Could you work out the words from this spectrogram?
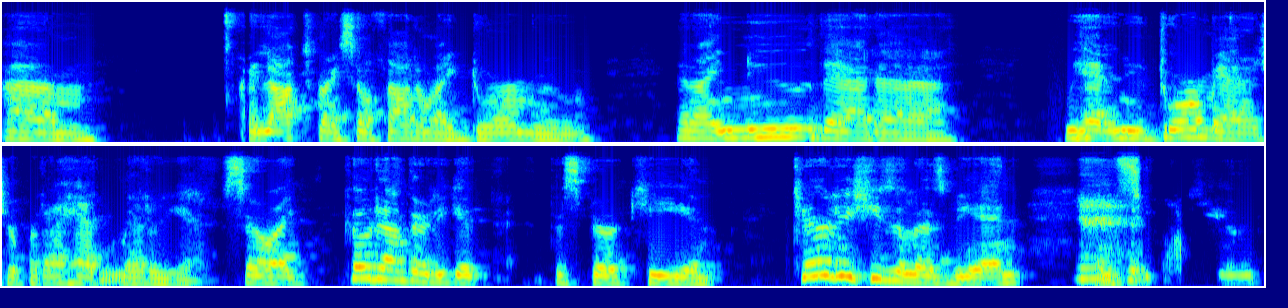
um, I locked myself out of my dorm room, and I knew that uh, we had a new dorm manager, but I hadn't met her yet. So I go down there to get the spare key, and clearly she's a lesbian and super cute.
